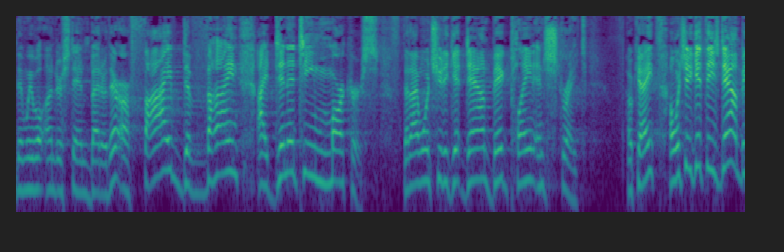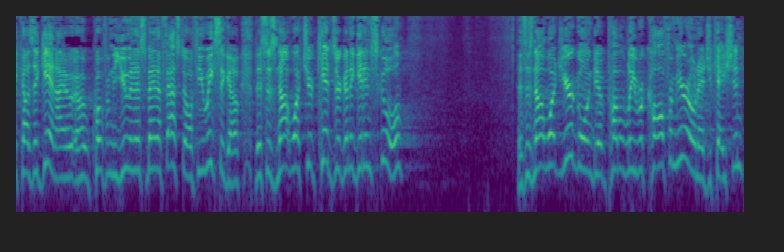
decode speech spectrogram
then we will understand better. There are five divine identity markers that I want you to get down big, plain, and straight. Okay? I want you to get these down because again, I quote from the Humanist Manifesto a few weeks ago, this is not what your kids are going to get in school. This is not what you're going to probably recall from your own education.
